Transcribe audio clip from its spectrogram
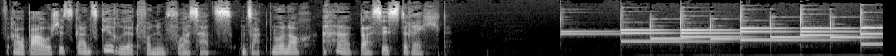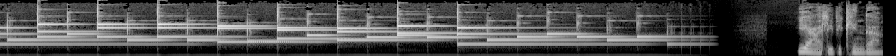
Frau Bausch ist ganz gerührt von dem Vorsatz und sagt nur noch, das ist recht. Ja, liebe Kinder,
